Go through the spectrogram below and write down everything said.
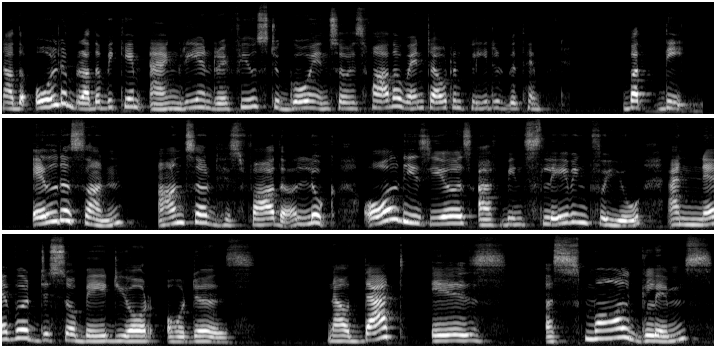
Now the older brother became angry and refused to go in, so his father went out and pleaded with him. But the elder son answered his father, Look, all these years I've been slaving for you and never disobeyed your orders. Now, that is a small glimpse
